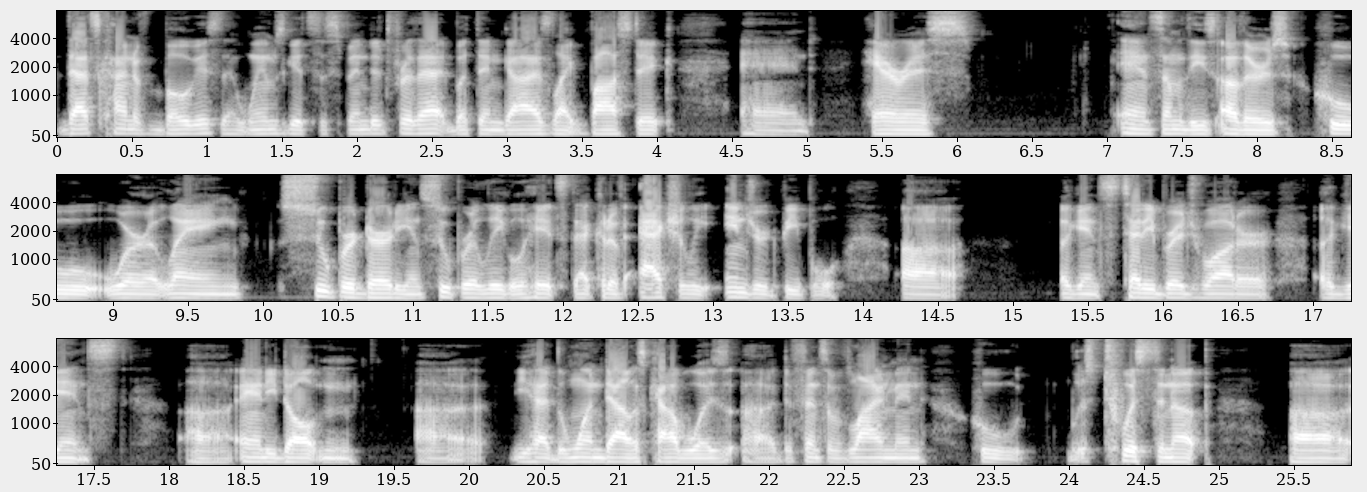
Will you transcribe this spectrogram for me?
that's kind of bogus that Wims gets suspended for that, but then guys like Bostic and Harris and some of these others who were laying super dirty and super illegal hits that could have actually injured people uh, against Teddy Bridgewater, against uh, Andy Dalton, uh, you had the one Dallas Cowboys uh, defensive lineman who was twisting up, uh,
